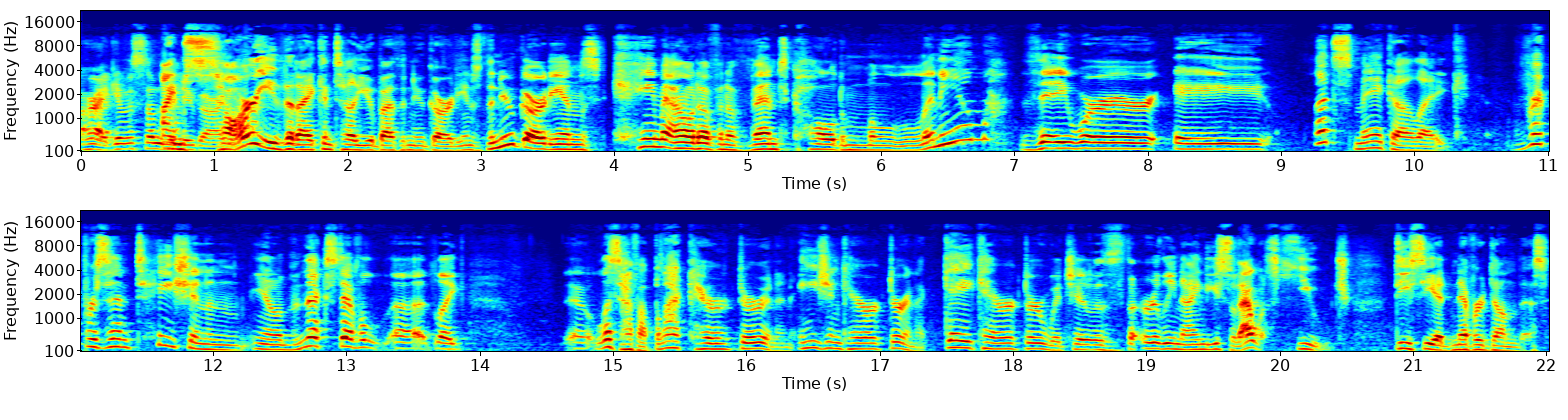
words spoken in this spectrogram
All right, give us some of the I'm New Guardians. sorry that I can tell you about the New Guardians. The New Guardians came out of an event called Millennium. They were a let's make a like representation and you know the next level uh, like uh, let's have a black character and an Asian character and a gay character, which it was the early 90s, so that was huge. DC had never done this.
